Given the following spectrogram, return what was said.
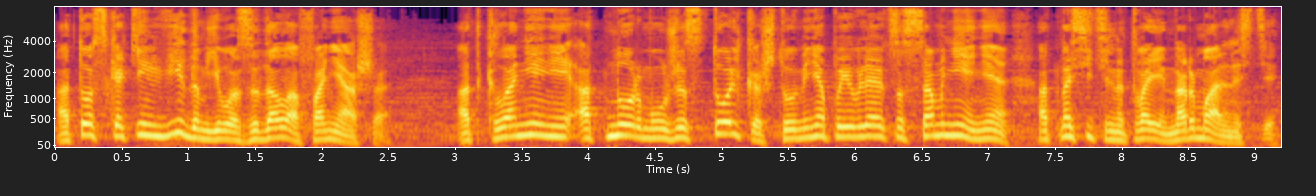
а то, с каким видом его задала Фаняша. Отклонений от нормы уже столько, что у меня появляются сомнения относительно твоей нормальности.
